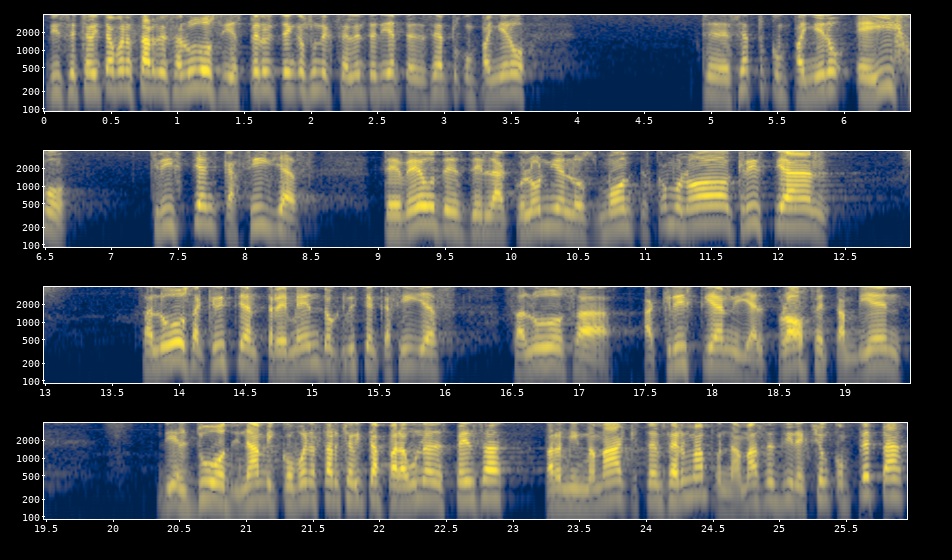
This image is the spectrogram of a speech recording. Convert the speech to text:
Dice Chavita, buenas tardes, saludos y espero y tengas un excelente día. Te desea tu compañero te desea tu compañero e hijo, Cristian Casillas. Te veo desde la colonia en Los Montes. ¿Cómo no, Cristian? Saludos a Cristian, tremendo Cristian Casillas. Saludos a, Cristian y al profe también, el dúo dinámico. Buenas tardes, Chavita, para una despensa para mi mamá que está enferma, pues nada más es dirección completa.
